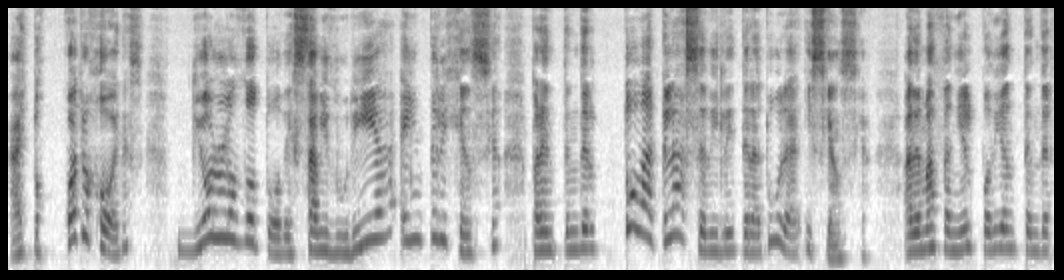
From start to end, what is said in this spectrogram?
a estos cuatro jóvenes, Dios los dotó de sabiduría e inteligencia para entender toda clase de literatura y ciencia. Además, Daniel podía entender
